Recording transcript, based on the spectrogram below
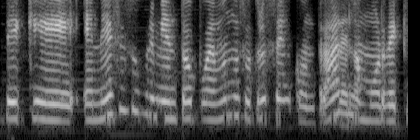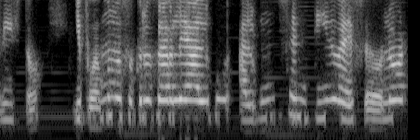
de que en ese sufrimiento podemos nosotros encontrar el amor de Cristo y podemos nosotros darle algo, algún sentido a ese dolor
